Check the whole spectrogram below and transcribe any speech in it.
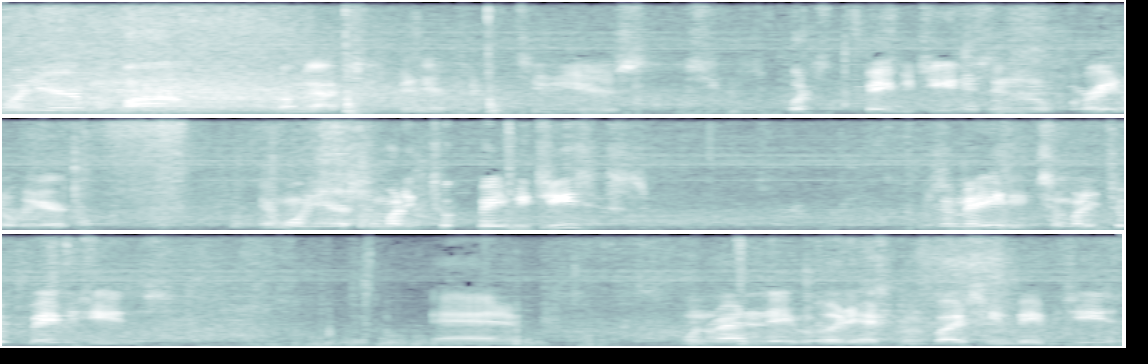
One year, my mom come out. She's been here 52 years. She puts baby Jesus in a little cradle here. And one year, somebody took baby Jesus. It was amazing. Somebody took baby Jesus and went around the neighborhood, asking if anybody seen baby Jesus.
